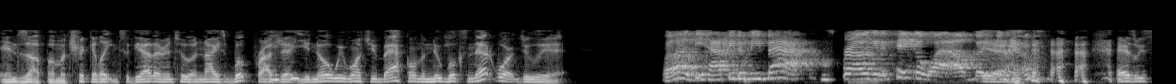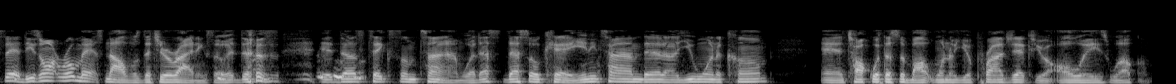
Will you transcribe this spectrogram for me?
ends up uh, matriculating together into a nice book project, mm-hmm. you know we want you back on the New Books Network, Juliet. Well, I'd be happy to be back. It's probably going to take a while, but yeah. you know. As we said, these aren't romance novels that you're writing, so it does it does take some time. Well, that's that's okay. Anytime that uh, you want to come and talk with us about one of your projects, you're always welcome.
